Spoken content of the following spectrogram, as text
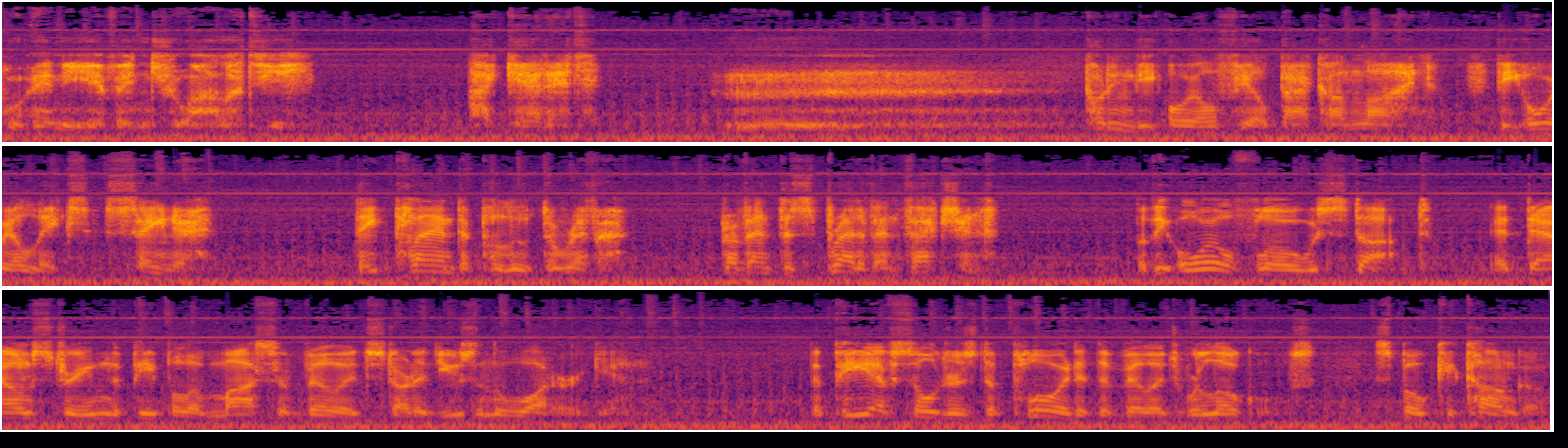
for any eventuality. I get it. Hmm. Putting the oil field back online. The oil leaks, saner. They planned to pollute the river. Prevent the spread of infection. But the oil flow was stopped, and downstream the people of Masa village started using the water again. The PF soldiers deployed at the village were locals, spoke Kikongo.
